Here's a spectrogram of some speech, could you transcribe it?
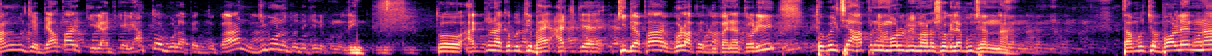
আমি বলছি ব্যাপার কি আজকে এত গোলাপের দোকান জীবনে তো দেখিনি কোনোদিন। তো একজনাকে বলছি, ভাই, আজকে কি ব্যাপার? গোলাপের দোকান এতড়ি তো বলছে, আপনি মলবি মানুষ, ওগুলো বুঝেন না। তা বলছে, বলেন না?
